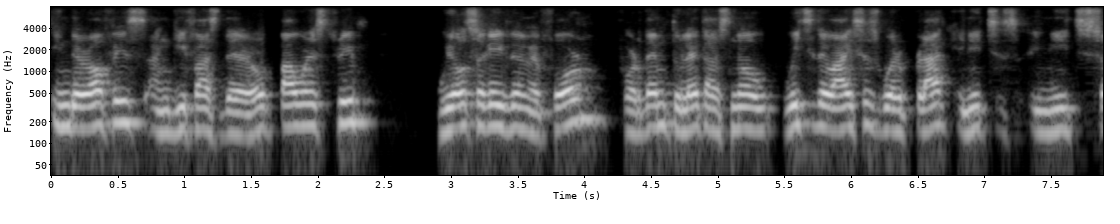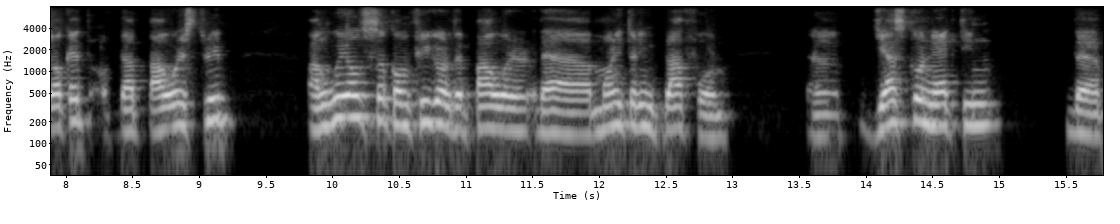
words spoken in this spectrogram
in their office and give us their power strip. We also gave them a form for them to let us know which devices were plugged in each, in each socket of that power strip and we also configured the power, the monitoring platform, uh, just connecting the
